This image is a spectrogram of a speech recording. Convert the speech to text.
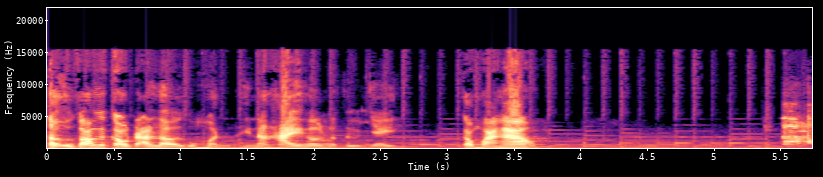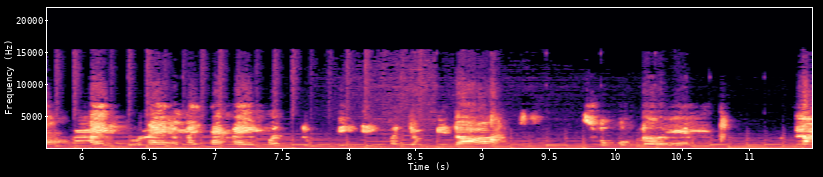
tự có cái câu trả lời của mình thì nó hay hơn là từ nhi công bằng không? À, mấy bữa nay mấy tháng nay em mới được biết điện mà trong khi đó suốt cuộc đời em năm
